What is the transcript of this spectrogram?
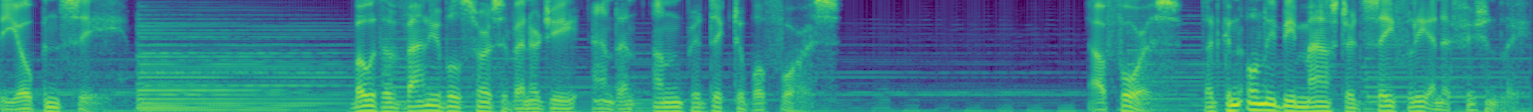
the open sea. Both a valuable source of energy and an unpredictable force. A force that can only be mastered safely and efficiently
